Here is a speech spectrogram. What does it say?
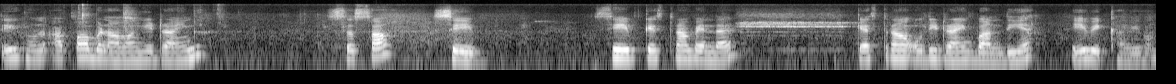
ਤੇ ਹੁਣ ਆਪਾਂ ਬਣਾਵਾਂਗੇ ਡਰਾਇੰਗ। ਸੱਸਾ ਸੇਬ। ਸੇਬ ਕਿਸ ਤਰ੍ਹਾਂ ਪੈਂਦਾ ਹੈ? ਕਿਸ ਤਰ੍ਹਾਂ ਉਹਦੀ ਡਰਾਇੰਗ ਬਣਦੀ ਹੈ? ਇਹ ਵੇਖਾਂਗੇ ਹੁਣ।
